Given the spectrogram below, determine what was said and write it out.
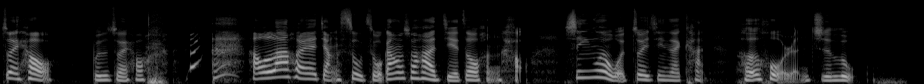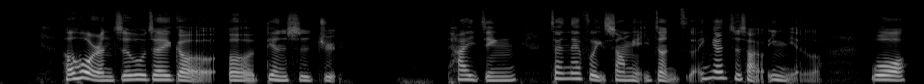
最后不是最后，好，我拉回来讲数字。我刚刚说它的节奏很好，是因为我最近在看《合伙人之路》。《合伙人之路》这个呃电视剧，它已经在 Netflix 上面一阵子，应该至少有一年了。我。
